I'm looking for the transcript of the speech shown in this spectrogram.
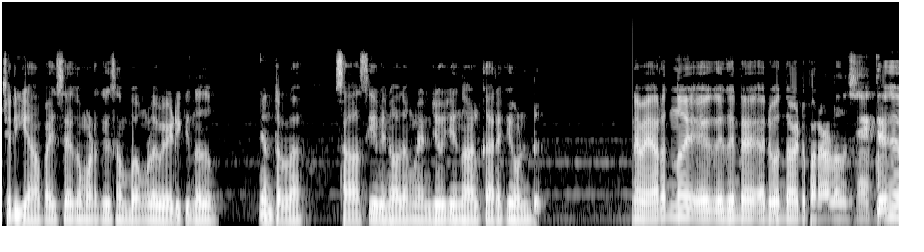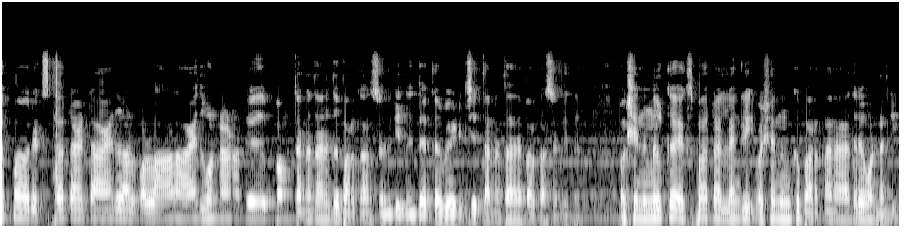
ശരിക്കും ആ പൈസയൊക്കെ മുടക്കി സംഭവങ്ങൾ മേടിക്കുന്നതും ഇങ്ങനത്തുള്ള സാഹസിക വിനോദങ്ങൾ എൻജോയ് ചെയ്യുന്ന ആൾക്കാരൊക്കെ ഉണ്ട്. പിന്നെ വേറൊന്ന് ഇതിന്റെ അനുബന്ധമായിട്ട് പറയാനുള്ളതെന്ന് വെച്ചാൽ ഇദ്ദേഹം ഇപ്പോൾ ഒരു എക്സ്പെർട്ട് ആയിട്ട് ആയത് ഉള്ള ആളായതുകൊണ്ടാണ് അദ്ദേഹം ഇപ്പം തന്നെത്താൻ ഇത് പറക്കാൻ ശ്രമിക്കുന്നത്. ഇതൊക്കെ മേടിച്ച് തന്നെത്താനെ പറക്കാൻ ശ്രമിക്കുന്നത്. പക്ഷേ നിങ്ങൾക്ക് എക്സ്പെർട്ട് അല്ലെങ്കിൽ പക്ഷേ നിങ്ങൾക്ക് പറക്കാൻ ആഗ്രഹമുണ്ടെങ്കിൽ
